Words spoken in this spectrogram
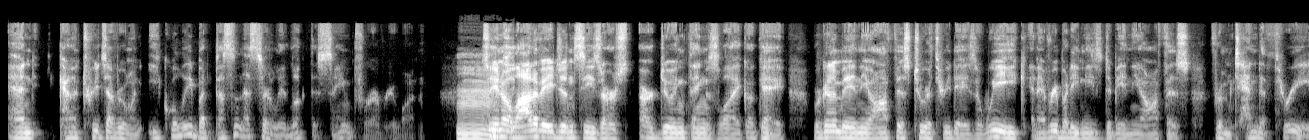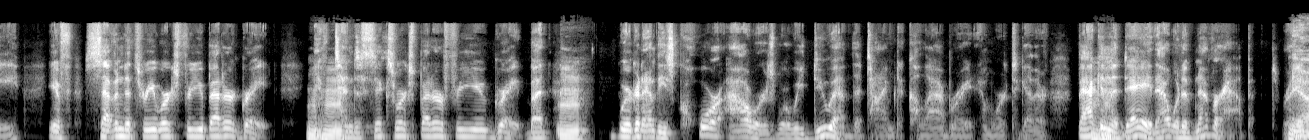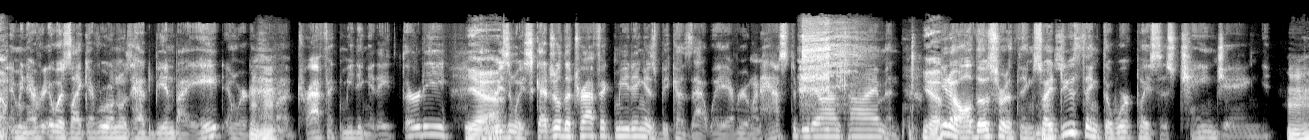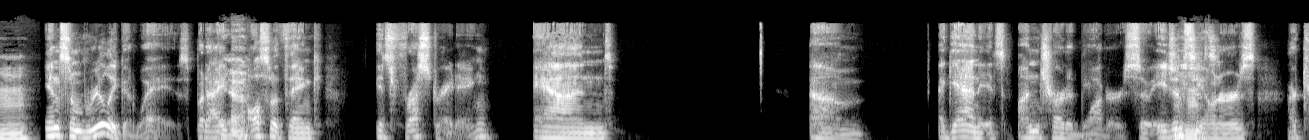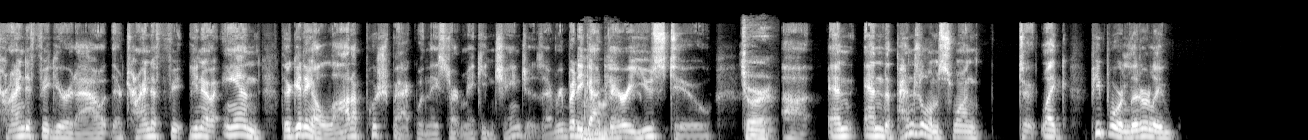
and kind of treats everyone equally but doesn't necessarily look the same for everyone so you know a lot of agencies are are doing things like okay we're going to be in the office 2 or 3 days a week and everybody needs to be in the office from 10 to 3 if 7 to 3 works for you better great mm-hmm. if 10 to 6 works better for you great but mm. We're going to have these core hours where we do have the time to collaborate and work together. Back mm-hmm. in the day, that would have never happened, right? Yeah. I mean, every, it was like everyone was had to be in by eight, and we're going to mm-hmm. have a traffic meeting at eight thirty. Yeah. The reason we schedule the traffic meeting is because that way everyone has to be there on time, and yep. you know all those sort of things. So I do think the workplace is changing mm-hmm. in some really good ways, but I yeah. also think it's frustrating and um again, it's uncharted waters. So agency mm-hmm. owners are trying to figure it out. They're trying to, fi- you know, and they're getting a lot of pushback when they start making changes. Everybody mm-hmm. got very used to, sure, uh, and and the pendulum swung to like people were literally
